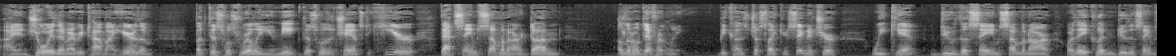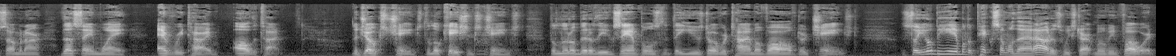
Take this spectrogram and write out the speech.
I enjoy them every time I hear them. But this was really unique. This was a chance to hear that same seminar done a little differently, because just like your signature, we can't do the same seminar, or they couldn't do the same seminar the same way every time, all the time. The jokes changed, the locations changed, the little bit of the examples that they used over time evolved or changed. So you'll be able to pick some of that out as we start moving forward.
